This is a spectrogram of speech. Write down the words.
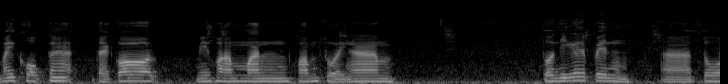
ไม่ครบนะฮะ แต่ก็มีความมันความสวยงาม ตัวนี้ก็จะเป็นอ่าตัว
